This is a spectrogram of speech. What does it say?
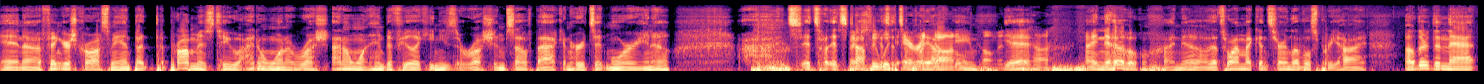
And uh, fingers crossed, man. But the problem is too, I don't want to rush. I don't want him to feel like he needs to rush himself back and hurts it more. You know, it's it's it's tough with it's Aaron Donald game. coming. Yeah, Huh. I know, I know. That's why my concern level is pretty high. Other than that,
